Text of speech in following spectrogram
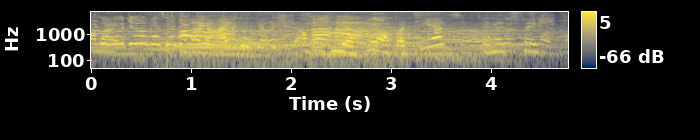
aber Gut, was dem aber der Einhorn? eignet ja richtig apportiert. Apportiert, der hält fest.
